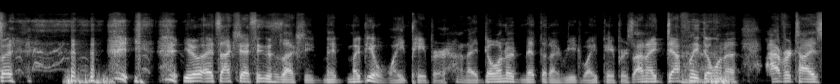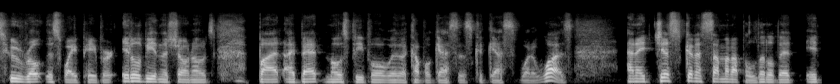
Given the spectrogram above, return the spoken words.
but you know, it's actually I think this is actually might be a white paper, and I don't want to admit that I read white papers, and I definitely don't want to advertise who wrote this white paper. It'll be in the show notes, but I bet most people with a couple guesses could guess what it was. And I just going to sum it up a little bit. It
